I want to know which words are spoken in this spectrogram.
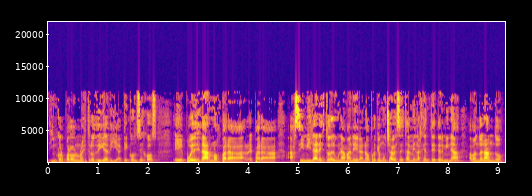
incorporarlo en nuestro día a día. ¿Qué consejos eh, puedes darnos para, para asimilar esto de alguna manera, ¿no? Porque muchas veces también la gente termina abandonando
